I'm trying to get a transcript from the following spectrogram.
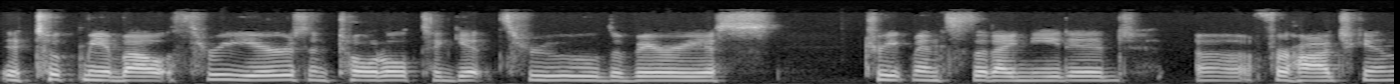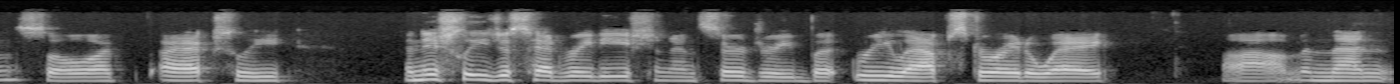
it took me about three years in total to get through the various treatments that I needed uh, for Hodgkin's. So I, I actually initially just had radiation and surgery, but relapsed right away. Um, and then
